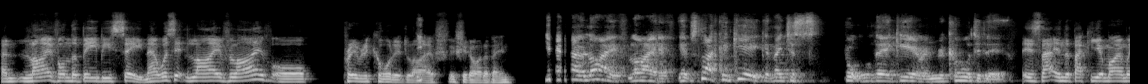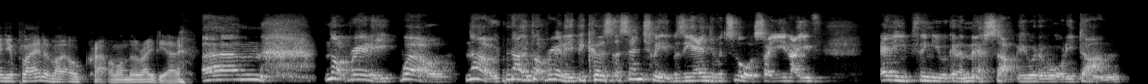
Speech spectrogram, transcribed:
and live on the BBC. Now, was it live live or pre-recorded live? If you know what I mean. Yeah, no, live, live. It was like a gig, and they just brought all their gear and recorded it. Is that in the back of your mind when you're playing? And like, oh crap, I'm on the radio. Um, not really. Well, no, no, not really, because essentially it was the end of a tour. So you know, you've anything you were going to mess up, you would have already done,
